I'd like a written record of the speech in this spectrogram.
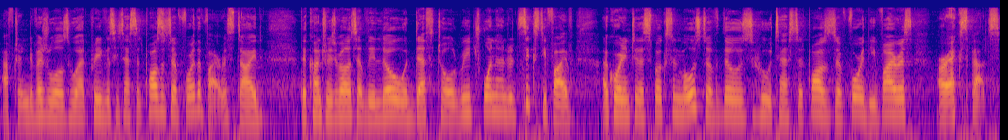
after individuals who had previously tested positive for the virus died. The country's relatively low death toll reached 165. According to the spokesman, most of those who tested positive for the virus are expats.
